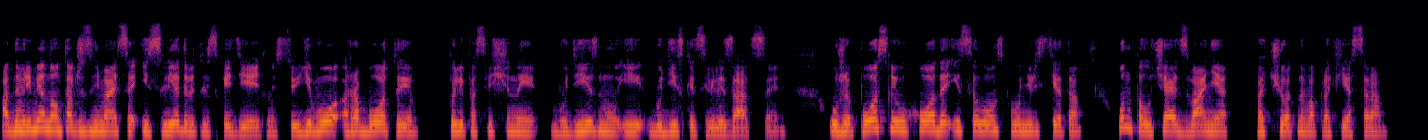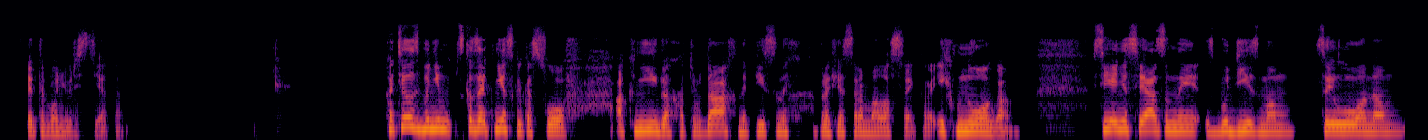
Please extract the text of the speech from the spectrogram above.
Одновременно он также занимается исследовательской деятельностью. Его работы были посвящены буддизму и буддийской цивилизации. Уже после ухода из Цейлонского университета он получает звание почетного профессора этого университета. Хотелось бы сказать несколько слов о книгах, о трудах, написанных профессором Маласекера. Их много. Все они связаны с буддизмом, Цейлоном,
